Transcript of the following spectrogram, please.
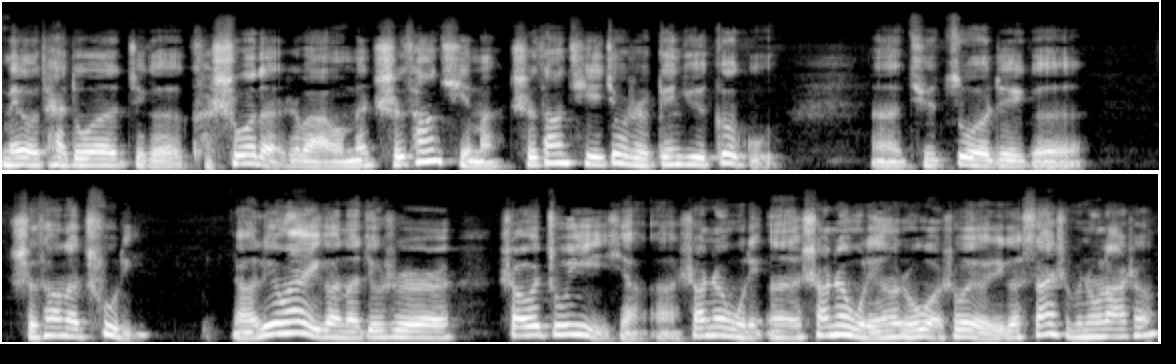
没有太多这个可说的，是吧？我们持仓期嘛，持仓期就是根据个股，呃去做这个持仓的处理。啊，另外一个呢，就是稍微注意一下啊，上证五零，呃，上证五零如果说有一个三十分钟拉升。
